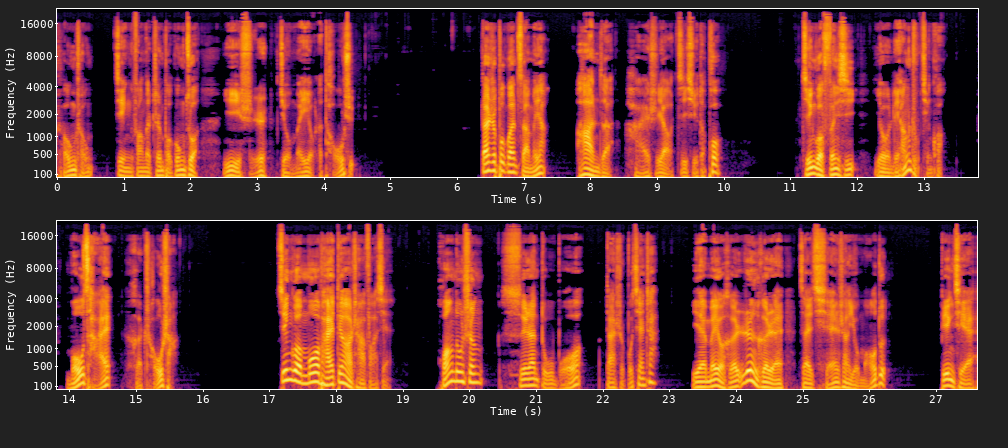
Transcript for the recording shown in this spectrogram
重重，警方的侦破工作一时就没有了头绪。但是不管怎么样，案子还是要继续的破。经过分析，有两种情况：谋财和仇杀。经过摸排调查发现，黄东升虽然赌博，但是不欠债。也没有和任何人在钱上有矛盾，并且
